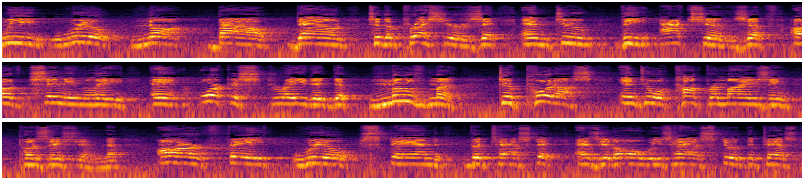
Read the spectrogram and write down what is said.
we will not bow down to the pressures and to the actions of seemingly an orchestrated movement to put us into a compromising position our faith will stand the test as it always has stood the test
